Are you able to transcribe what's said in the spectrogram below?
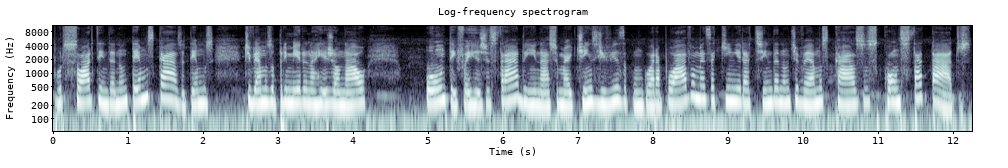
por sorte ainda não temos caso, temos tivemos o primeiro na regional Ontem foi registrado em Inácio Martins, divisa com Guarapuava, mas aqui em Iratinda não tivemos casos constatados.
